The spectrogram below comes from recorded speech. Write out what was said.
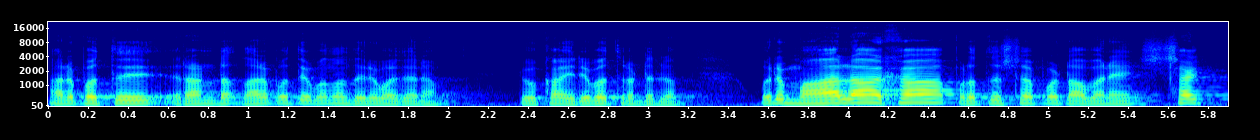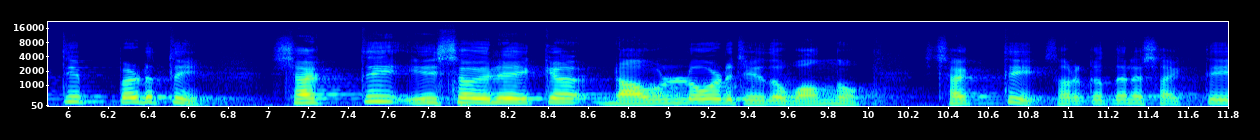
നാൽപ്പത്തി രണ്ട് നാൽപ്പത്തി മൂന്ന് തിരുവചനം. ലൂക്ക ഇരുപത്തിരണ്ടിലും. ഒരു മാലാഖ പ്രത്യക്ഷപ്പെട്ട് അവനെ ശക്തിപ്പെടുത്തി ശക്തി ഈശോയിലേക്ക് ഡൗൺലോഡ് ചെയ്ത് വന്നു. ശക്തി സ്വർഗത്തിന്റെ ശക്തി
